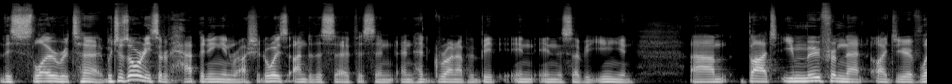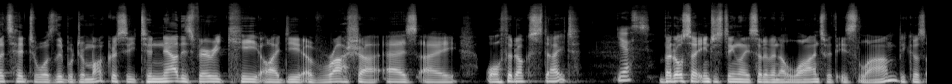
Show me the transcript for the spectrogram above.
this slow return, which was already sort of happening in Russia, it always under the surface and, and had grown up a bit in, in the Soviet Union. Um, but you move from that idea of let's head towards liberal democracy to now this very key idea of Russia as a orthodox state Yes. but also interestingly, sort of an alliance with Islam because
